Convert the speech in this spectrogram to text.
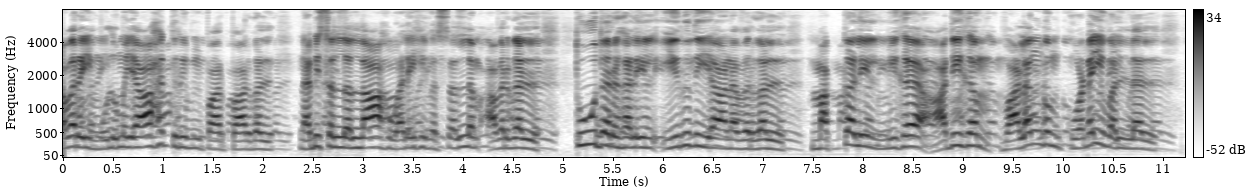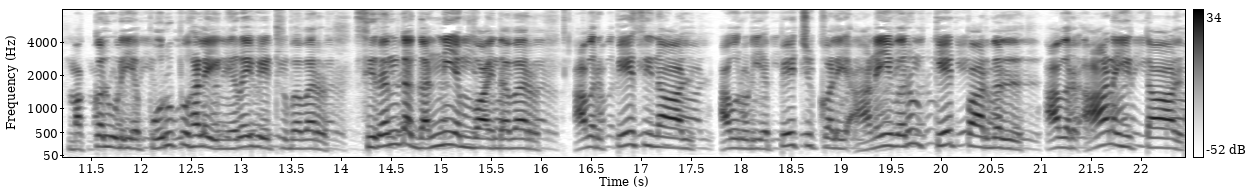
அவரை முழுமையாக திரும்பி பார்ப்பார்கள். நபி சொல்லல்லாஹு அலைஹி வசல்லம் அவர்கள் தூதர்களில் இறுதியானவர்கள் மக்களில் மிக அதிகம் வழங்கும் கொடை வல்லல் மக்களுடைய பொறுப்புகளை நிறைவேற்றுபவர் சிறந்த கண்ணியம் வாய்ந்தவர். அவர் பேசினால் அவருடைய பேச்சுக்களை அனைவரும் கேட்பார்கள். அவர் ஆணையிட்டால்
